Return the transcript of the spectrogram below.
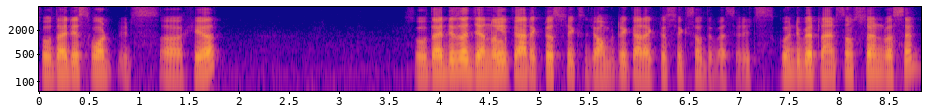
So, that is what it is uh, here. So, that is a general characteristics geometric characteristics of the vessel it is going to be a transom stern vessel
